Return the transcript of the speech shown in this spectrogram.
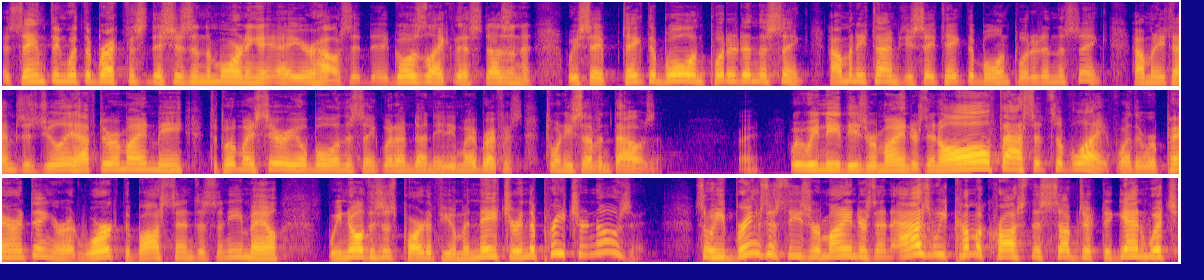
The same thing with the breakfast dishes in the morning at, your house. It, it, goes like this, doesn't it? We say, take the bowl and put it in the sink. How many times do you say, take the bowl and put it in the sink? How many times does Julia have to remind me to put my cereal bowl in the sink when I'm done eating my breakfast? 27,000, right? We, we need these reminders in all facets of life, whether we're parenting or at work, the boss sends us an email. We know this is part of human nature, and the preacher knows it. So he brings us these reminders, and as we come across this subject again, which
